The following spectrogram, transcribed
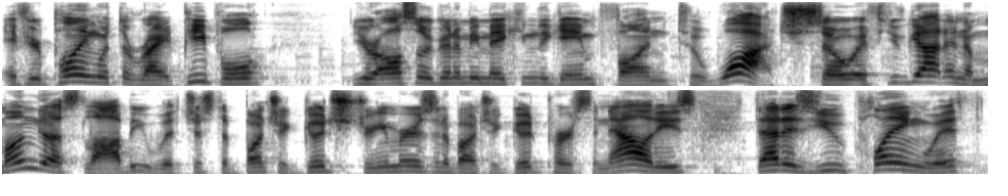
if you're playing with the right people, you're also going to be making the game fun to watch. So if you've got an Among Us lobby with just a bunch of good streamers and a bunch of good personalities, that is you playing with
